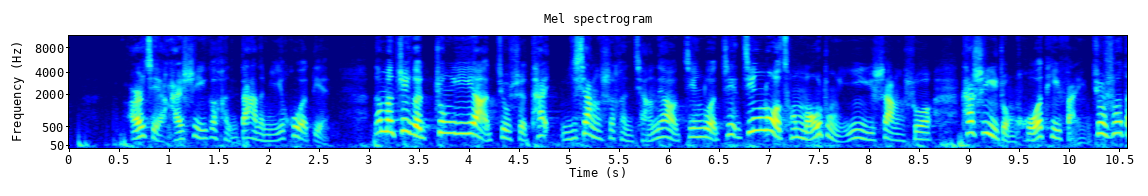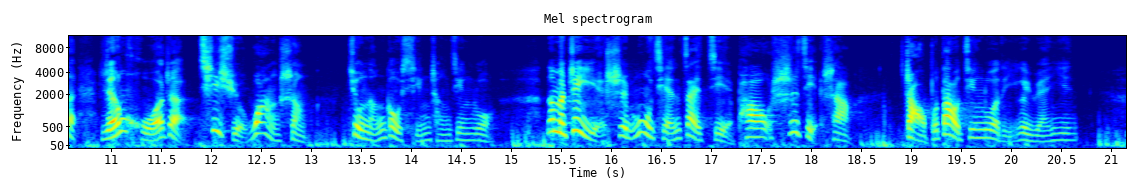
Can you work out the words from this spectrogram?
而且还是一个很大的迷惑点。那么这个中医啊，就是它一向是很强调经络，经经络从某种意义上说，它是一种活体反应，就是说的人活着气血旺盛。就能够形成经络，那么这也是目前在解剖尸解上找不到经络的一个原因。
